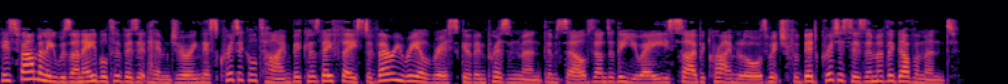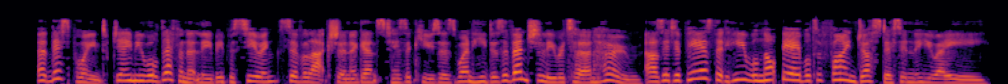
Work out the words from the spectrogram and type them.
His family was unable to visit him during this critical time because they faced a very real risk of imprisonment themselves under the UAE's cybercrime laws which forbid criticism of the government. At this point, Jamie will definitely be pursuing civil action against his accusers when he does eventually return home, as it appears that he will not be able to find justice in the UAE.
